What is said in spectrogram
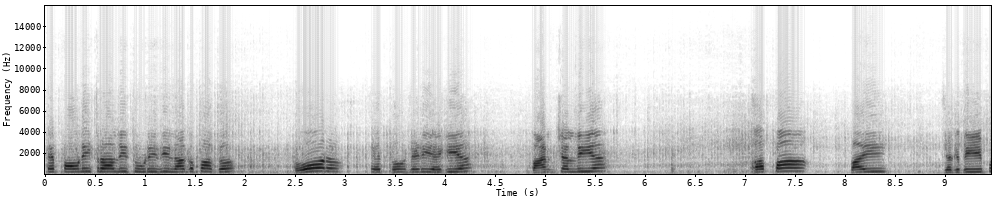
ਤੇ ਪੌਣੀ ਟਰਾਲੀ ਤੂੜੀ ਦੀ ਲਗਭਗ ਹੋਰ ਇੱਥੋਂ ਜਿਹੜੀ ਹੈਗੀ ਆ ਬਣ ਚੱਲੀ ਆ। ਆਪਾਂ ਬਾਈ ਜਗਦੀਪ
